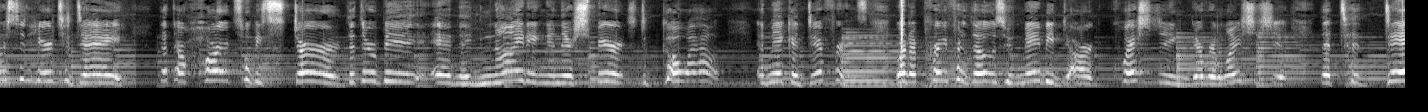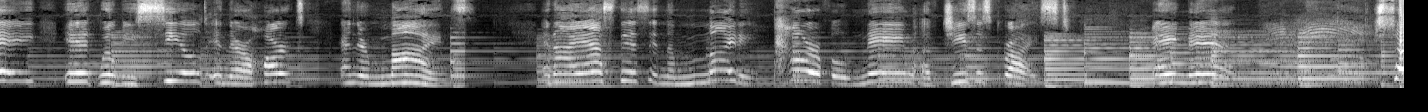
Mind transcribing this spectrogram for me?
Person here today that their hearts will be stirred, that there will be an igniting in their spirits to go out and make a difference. Lord, I pray for those who maybe are questioning their relationship, that today it will be sealed in their hearts and their minds. And I ask this in the mighty, powerful name of Jesus Christ. Amen. So,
